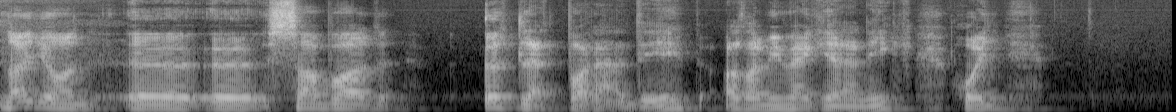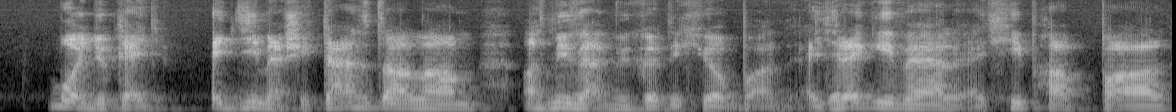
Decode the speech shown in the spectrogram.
nagyon ö, ö, szabad, ötletparádé az, ami megjelenik, hogy mondjuk egy egy gyimesi táncdallam, az mivel működik jobban? Egy regivel, egy hip-hoppal,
